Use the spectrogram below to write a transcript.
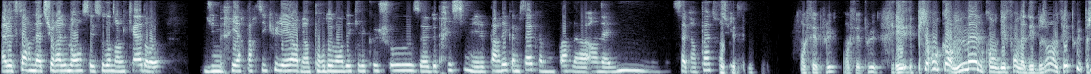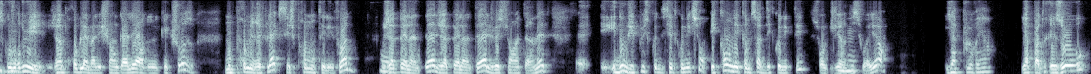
à, le faire naturellement. C'est souvent dans le cadre d'une prière particulière, bien pour demander quelque chose de précis, mais parler comme ça, comme on parle à un ami, ça vient pas tout de suite. On le fait plus, on le fait plus. Et pire encore, même quand des fois on a des besoins, on le fait plus. Parce qu'aujourd'hui, j'ai un problème, allez, je suis en galère de quelque chose. Mon premier réflexe, c'est je prends mon téléphone, j'appelle un tel, j'appelle un tel, je vais sur Internet. Et donc, j'ai plus cette connexion. Et quand on est comme ça déconnecté, sur le GR10 mhm. ou ailleurs, il n'y a plus rien. Il n'y a pas de réseau,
